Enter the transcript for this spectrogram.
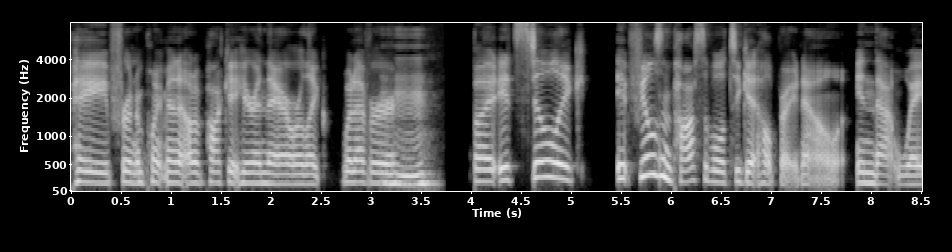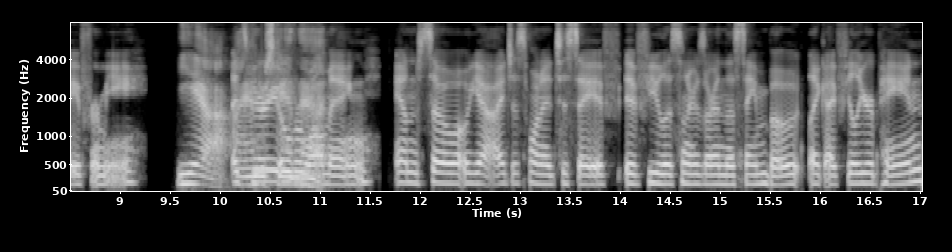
pay for an appointment out of pocket here and there or like whatever. Mhm. But it's still like, it feels impossible to get help right now in that way for me Yeah, it's I very understand that. overwhelming and so yeah i just wanted to say if if you listeners are in the same boat like i feel your pain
